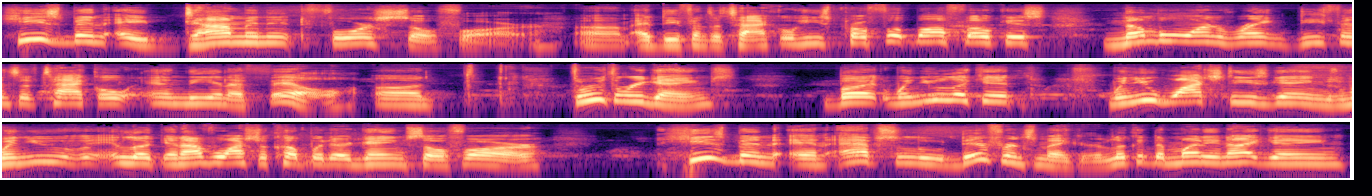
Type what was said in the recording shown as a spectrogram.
he's been a dominant force so far um, at defensive tackle. He's pro football focused, number one ranked defensive tackle in the NFL uh, th- through three games. But when you look at when you watch these games, when you look, and I've watched a couple of their games so far, he's been an absolute difference maker. Look at the Monday night game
